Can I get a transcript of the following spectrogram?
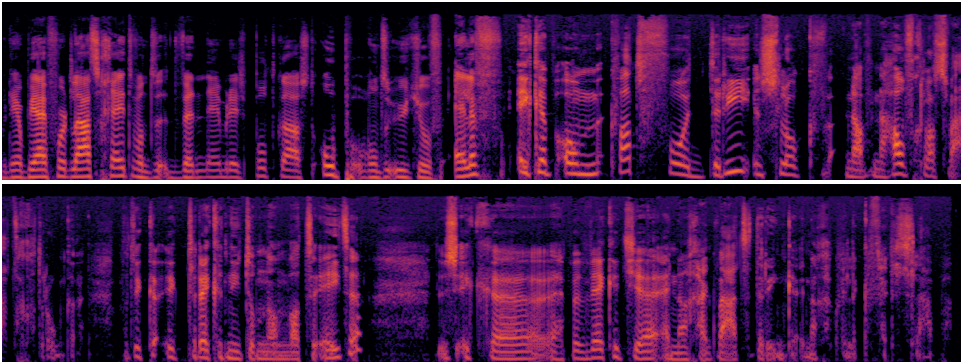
Wanneer heb jij voor het laatst gegeten? Want we nemen deze podcast op rond een uurtje of elf. Ik heb om kwart voor drie een slok, nou een half glas water gedronken. Want ik, ik trek het niet om dan wat te eten. Dus ik uh, heb een wekkertje en dan ga ik water drinken en dan ga ik weer lekker verder slapen.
